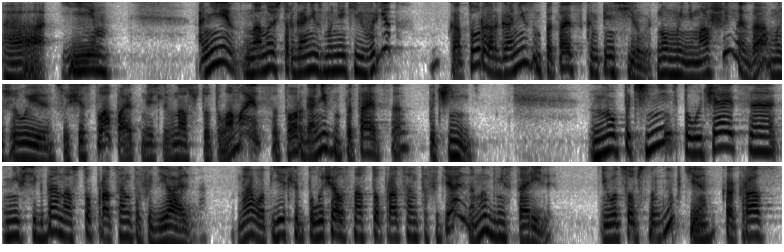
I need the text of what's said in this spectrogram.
А, и они наносят организму некий вред, который организм пытается компенсировать. Но мы не машины, да, мы живые существа, поэтому если в нас что-то ломается, то организм пытается починить. Но починить получается не всегда на 100% идеально. Да, вот если бы получалось на 100% идеально, мы бы не старели. И вот, собственно, губки как раз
